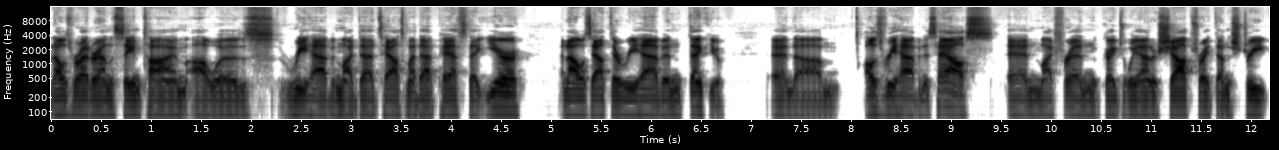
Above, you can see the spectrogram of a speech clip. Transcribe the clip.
that was right around the same time I was rehabbing my dad's house. My dad passed that year, and I was out there rehabbing. Thank you. And um, I was rehabbing his house, and my friend Greg Juliano shops right down the street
